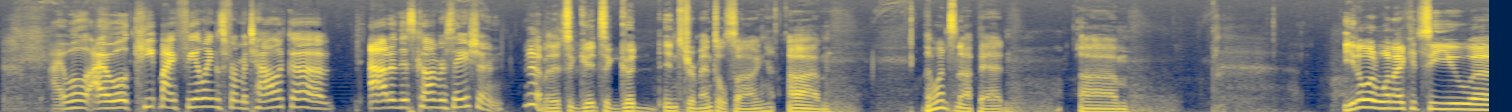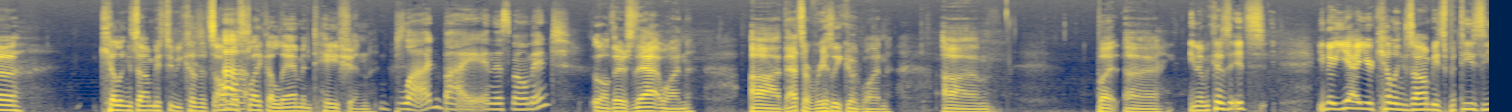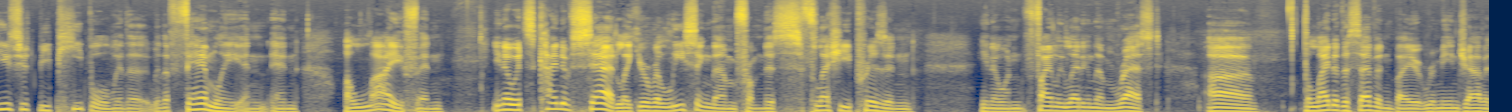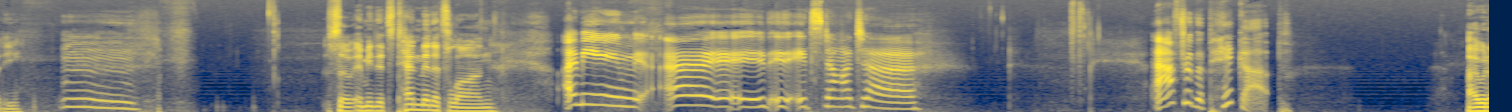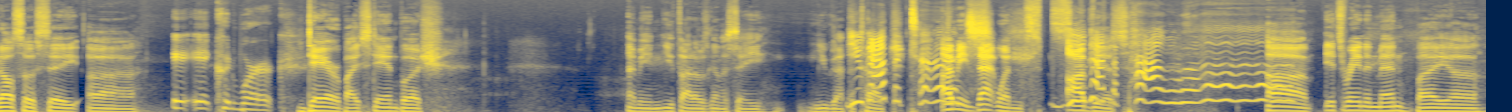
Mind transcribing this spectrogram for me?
I will. I will keep my feelings for Metallica out of this conversation. Yeah, but it's a good it's a good instrumental song. Um, that one's not bad. Um, you know what one I could see you uh, killing zombies to because it's almost like a lamentation. Blood by in this moment. Well, there's that one. Uh, that's a really good one. Um, but uh, you know because it's you know yeah you're killing zombies, but these used to be people with a with a family and and a life and you know it's kind of sad like you're releasing them from this fleshy prison you know and finally letting them rest uh, the light of the seven by ramin djawadi Mm. so i mean it's 10 minutes long I mean, uh, it, it, it's not. Uh, after the pickup, i would also say uh, it, it could work. dare by stan bush i mean you thought i was going to say you got the You touch got the touch. i mean that one's You obvious got the power. Um, it's Raining Men by uh,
